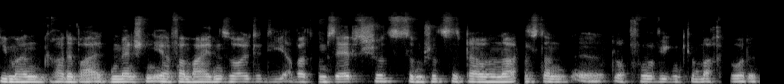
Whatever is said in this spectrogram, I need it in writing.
die man gerade bei alten Menschen eher vermeiden sollte, die aber zum Selbstschutz, zum Schutz des Personals dann äh, doch vorwiegend gemacht wurde.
